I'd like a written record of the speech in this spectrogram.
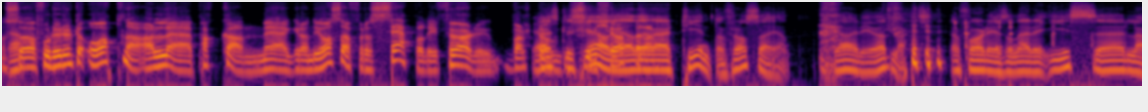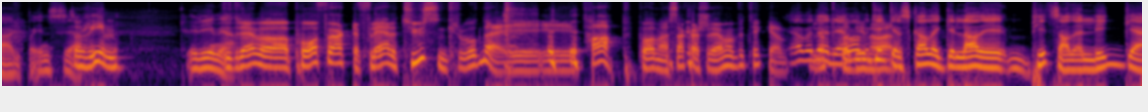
Og så for du rundt og åpna alle pakkene med Grandiosa for å se på de før du valgte Jeg om du skulle se om de hadde vært tint og frossa igjen. Det har de ødelagt. Da får de sånn der islag på innsida. Så rim. Rim, ja. Du drev og påførte flere tusen kroner i, i tap på den stakkars Rema-butikken. Ja, men. Rema-butikken skal ikke la de pizzaene ligge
